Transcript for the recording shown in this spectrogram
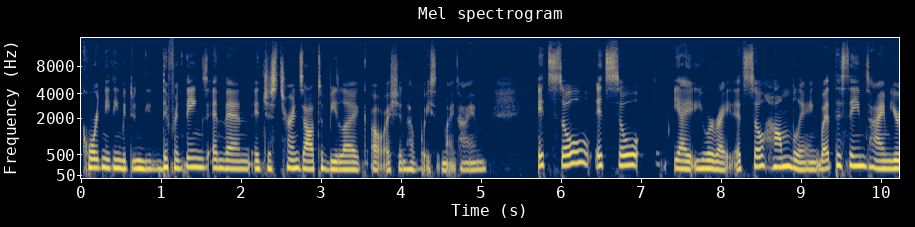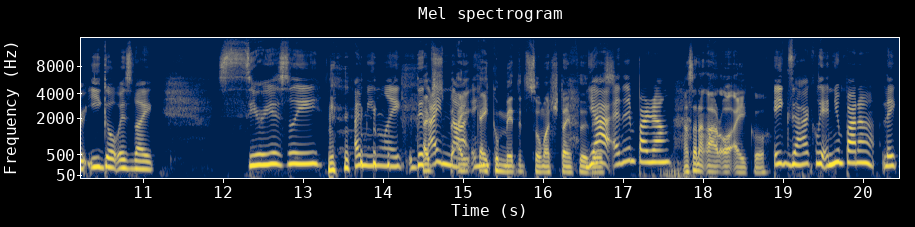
coordinating between the different things. And then it just turns out to be like oh i shouldn't have wasted my time. It's so it's so yeah you were right. It's so humbling. But at the same time your ego is like seriously i mean like did i not I, I committed so much time to yeah this. and then parang Nasaan ang ROI ko? Exactly. And yung parang, like,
